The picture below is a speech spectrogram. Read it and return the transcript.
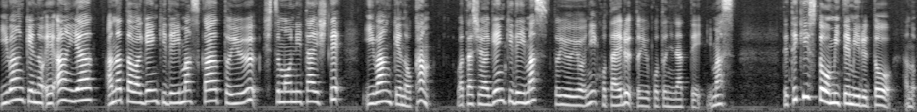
イワン家のエアンやあなたは元気でいますかという質問に対してイワン家の間。私は元気でいますというように答えるということになっています。でテキストを見てみるとあの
